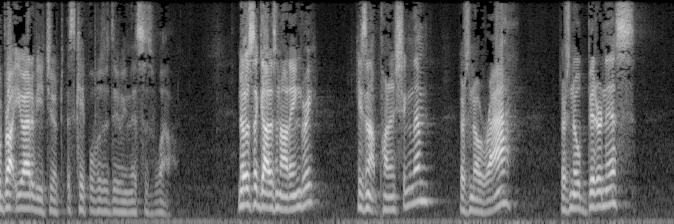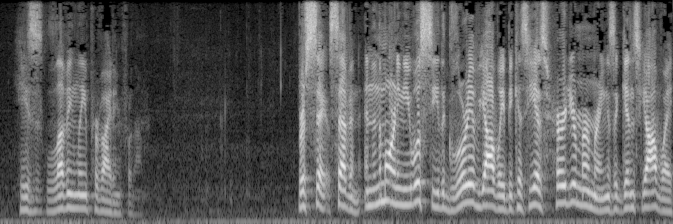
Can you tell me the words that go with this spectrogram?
who brought you out of Egypt, is capable of doing this as well. Notice that God is not angry. He's not punishing them. There's no wrath. There's no bitterness. He's lovingly providing for them. Verse six, 7 And in the morning you will see the glory of Yahweh because he has heard your murmurings against Yahweh.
